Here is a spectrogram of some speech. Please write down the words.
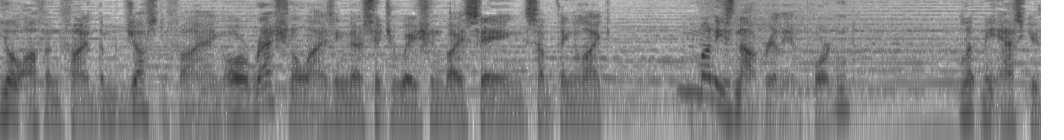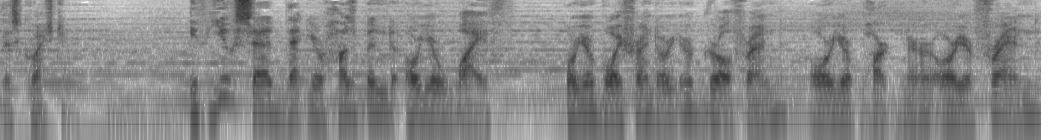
you'll often find them justifying or rationalizing their situation by saying something like, money's not really important. Let me ask you this question. If you said that your husband or your wife, or your boyfriend or your girlfriend, or your partner or your friend,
